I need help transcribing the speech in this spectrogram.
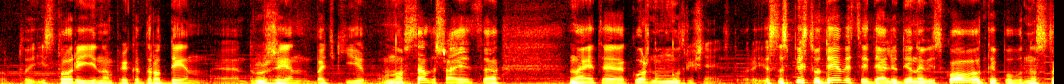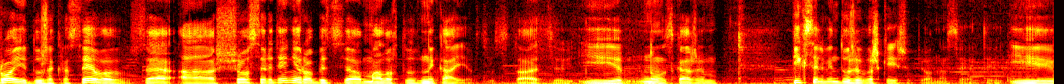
Тобто історії, наприклад, родин, е, дружин, батьків, воно все лишається. Знаєте, кожному внутрішня історія. Суспільство дивиться, йде людина військова, типу в однострої, дуже красива, все. А що всередині робиться, мало хто вникає ситуацію. І, ну, скажімо, піксель він дуже важкий, щоб його носити. І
